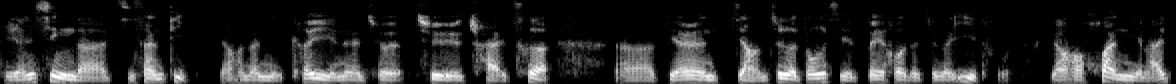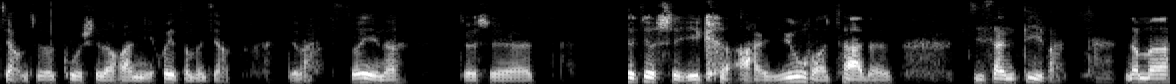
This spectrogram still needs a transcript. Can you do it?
人性的集散地，然后呢，你可以呢去去揣测，呃，别人讲这个东西背后的这个意图，然后换你来讲这个故事的话，你会怎么讲，对吧？所以呢，就是这就是一个 尔虞我诈的集散地吧。那么，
